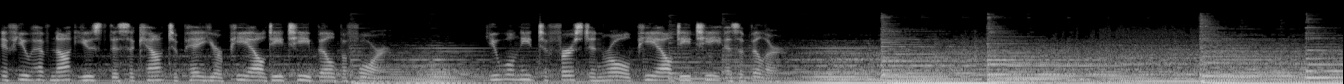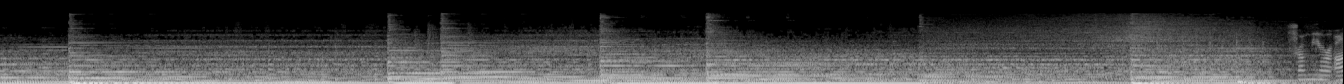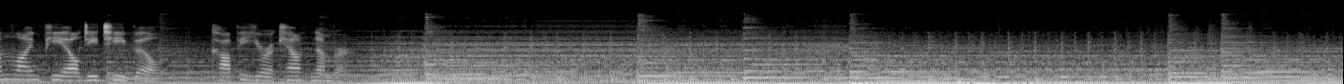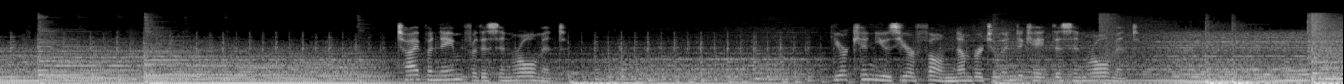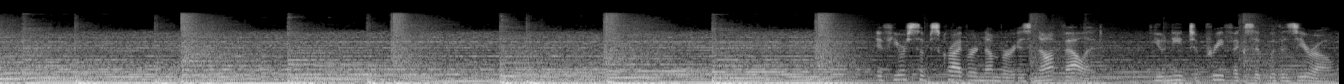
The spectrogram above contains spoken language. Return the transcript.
If you have not used this account to pay your PLDT bill before, you will need to first enroll PLDT as a biller. From your online PLDT bill, copy your account number. Type a name for this enrollment. You can use your phone number to indicate this enrollment. If your subscriber number is not valid, you need to prefix it with a zero.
